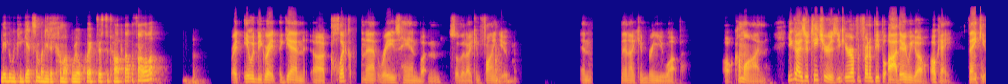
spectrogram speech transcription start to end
maybe we could get somebody to come up real quick just to talk about the follow up. right it would be great. Again uh, click on that raise hand button so that i can find you. And then i can bring you up. Oh come on. You guys are teachers. You- you're up in front of people. Ah there we go. Okay. Thank you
